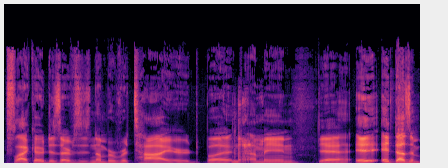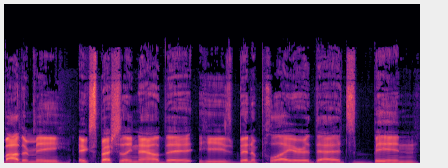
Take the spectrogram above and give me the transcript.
Flacco deserves his number retired, but I mean, Yeah, it, it doesn't bother me, especially now that he's been a player that's been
